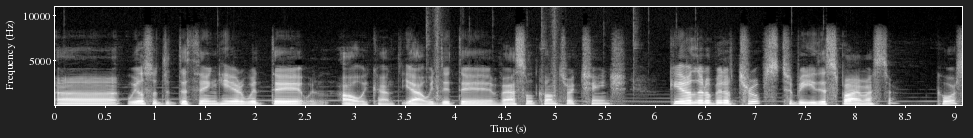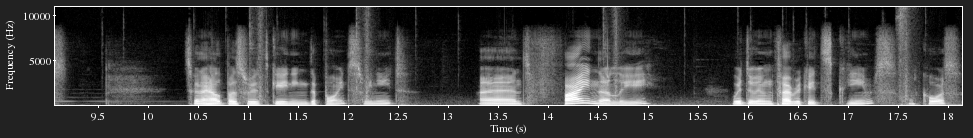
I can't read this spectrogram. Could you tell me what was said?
Uh, we also did the thing here with the... Oh, we can't. Yeah, we did the vassal contract change. Give a little bit of troops to be the spy master, of course. It's gonna help us with gaining the points we need. And finally, we're doing fabricate schemes, of course.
